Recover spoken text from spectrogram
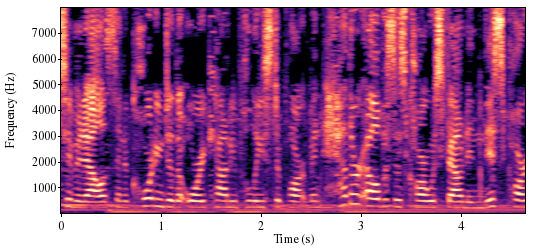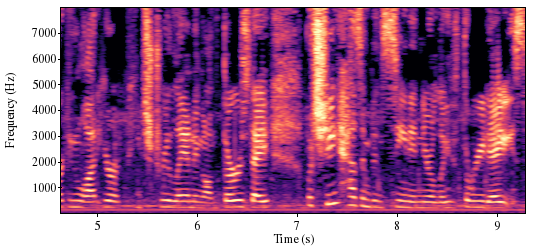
Tim and Allison, according to the Horry County Police Department, Heather Elvis's car was found in this parking lot here at Peachtree Landing on Thursday, but she hasn't been seen in nearly three days.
